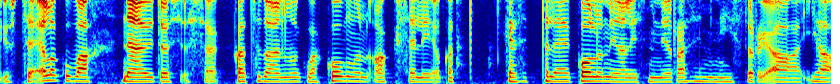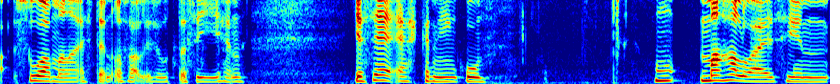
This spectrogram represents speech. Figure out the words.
just se elokuvanäytös, jossa katsotaan elokuva Kongon akseli, joka käsittelee kolonialismin ja rasismin historiaa ja suomalaisten osallisuutta siihen. Ja se ehkä niin kuin, mä haluaisin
